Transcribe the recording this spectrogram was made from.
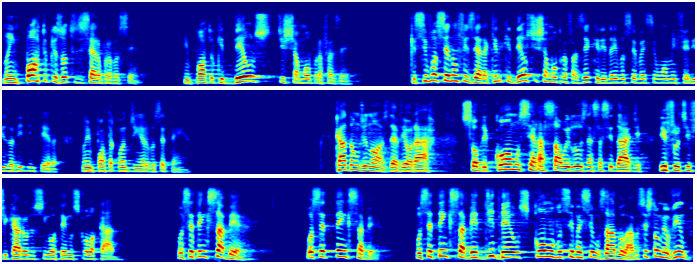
Não importa o que os outros disseram para você, importa o que Deus te chamou para fazer. Porque se você não fizer aquilo que Deus te chamou para fazer, querido, aí você vai ser um homem feliz a vida inteira, não importa quanto dinheiro você tenha. Cada um de nós deve orar sobre como será sal e luz nessa cidade e frutificar onde o Senhor tem nos colocado. Você tem que saber. Você tem que saber. Você tem que saber de Deus como você vai ser usado lá. Vocês estão me ouvindo?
